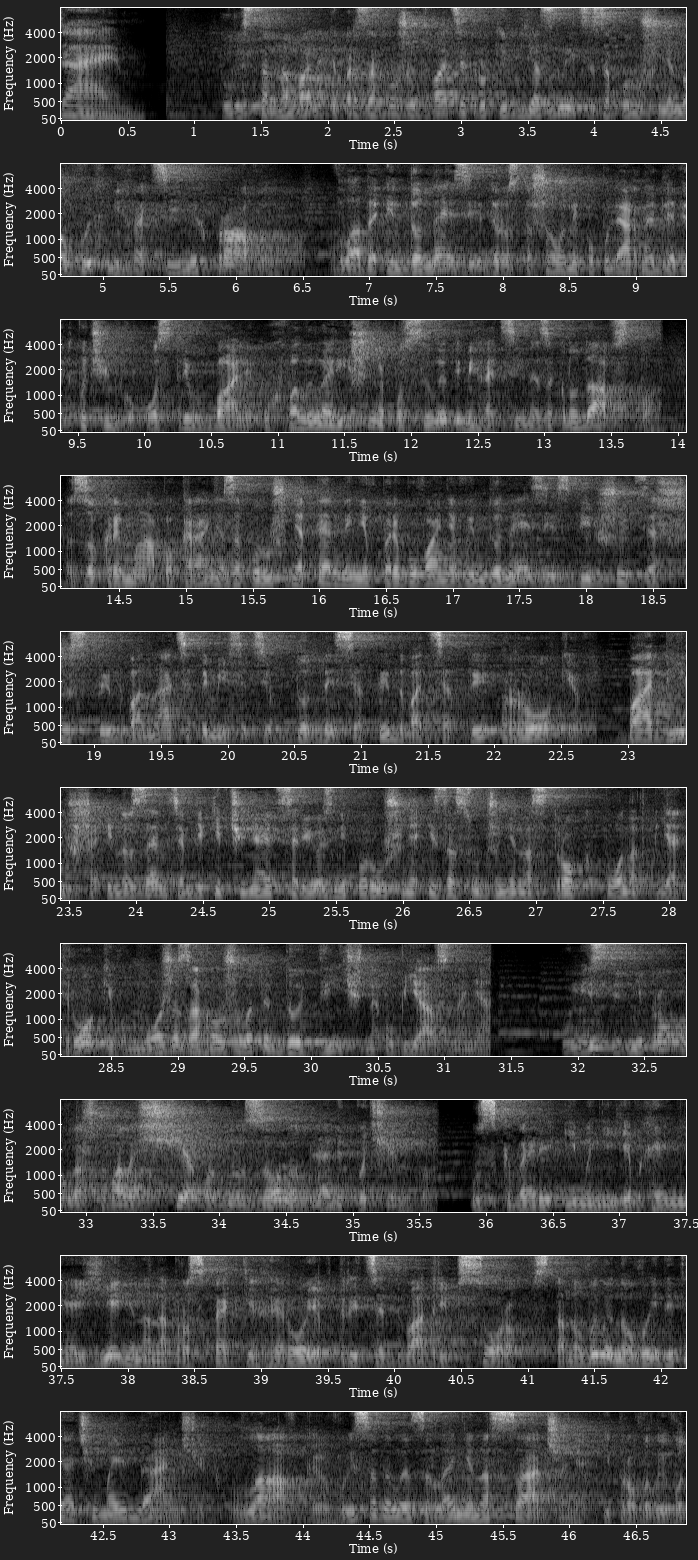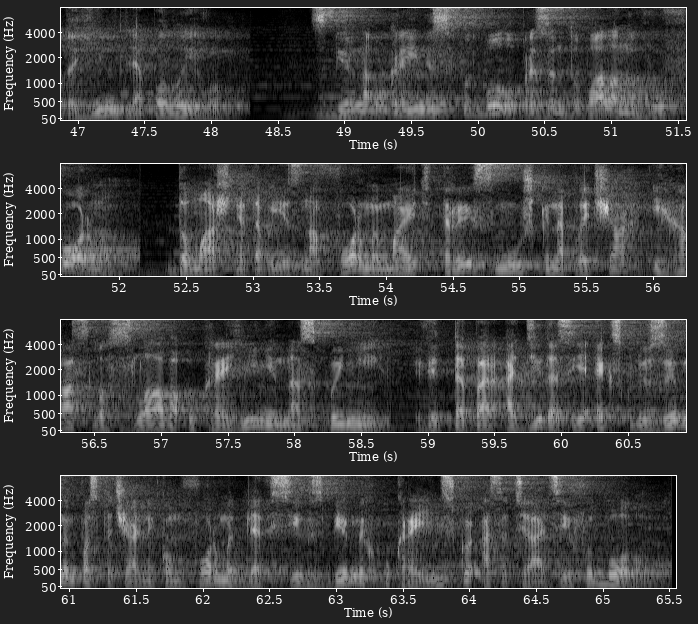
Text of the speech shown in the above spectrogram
Time. Туристам на Балі тепер загрожує 20 років в'язниці за порушення нових міграційних правил. Влада Індонезії, де розташований популярний для відпочинку острів Балі, ухвалила рішення посилити міграційне законодавство. Зокрема, покарання за порушення термінів перебування в Індонезії збільшується з 6-12 місяців до 10-20 років. Ба більше іноземцям, які вчиняють серйозні порушення і засуджені на строк понад 5 років, може загрожувати довічне ув'язнення. У місті Дніпро облаштували ще одну зону для відпочинку. У сквері імені Євгенія Єніна на проспекті Героїв 32 дріб 40 встановили новий дитячий майданчик, лавки, висадили зелені насадження і провели водогін для поливу. Збірна України з футболу презентувала нову форму. Домашня та виїзна форми мають три смужки на плечах і гасло Слава Україні на спині. Відтепер Adidas є ексклюзивним постачальником форми для всіх збірних Української асоціації футболу.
